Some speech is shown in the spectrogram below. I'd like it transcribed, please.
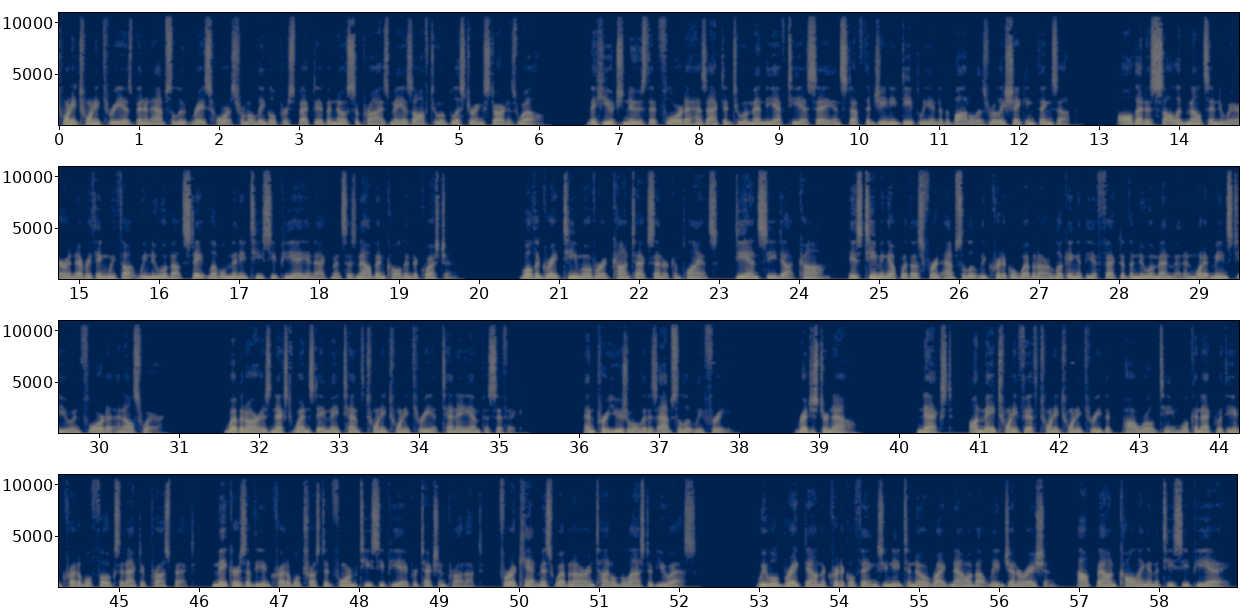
2023 has been an absolute racehorse from a legal perspective, and no surprise, May is off to a blistering start as well. The huge news that Florida has acted to amend the FTSA and stuff the genie deeply into the bottle is really shaking things up. All that is solid melts into air, and everything we thought we knew about state level mini TCPA enactments has now been called into question. Well, the great team over at Contact Center Compliance, DNC.com, is teaming up with us for an absolutely critical webinar looking at the effect of the new amendment and what it means to you in Florida and elsewhere. Webinar is next Wednesday, May 10, 2023 at 10 a.m. Pacific. And per usual, it is absolutely free. Register now. Next, on May 25, 2023, the PA World team will connect with the incredible folks at ActiveProspect, makers of the incredible TrustedForm TCPA protection product, for a can't miss webinar entitled The Last of US. We will break down the critical things you need to know right now about lead generation, outbound calling, and the TCPA.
